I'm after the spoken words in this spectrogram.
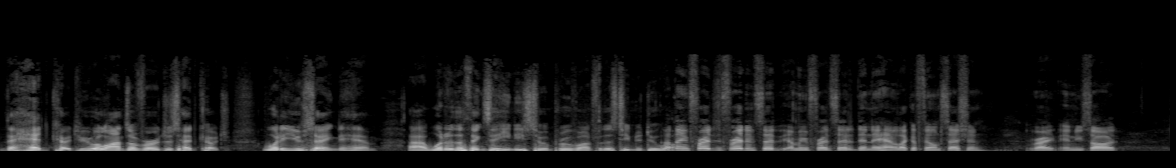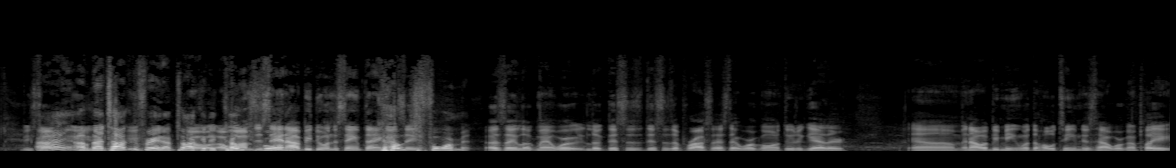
the head coach, you Alonzo Verge's head coach, what are you saying to him? Uh, what are the things that he needs to improve on for this team to do well? I think Fred Fred and said. I mean, Fred said it. Then they have like a film session, right? And you saw it. You saw I- I'm not talking to Fred. I'm talking oh, to oh, Coach well, I'm just saying I'll be doing the same thing. I Coach say, Foreman. I say, look, man, we're look. This is this is a process that we're going through together, um, and I would be meeting with the whole team. This is how we're going to play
